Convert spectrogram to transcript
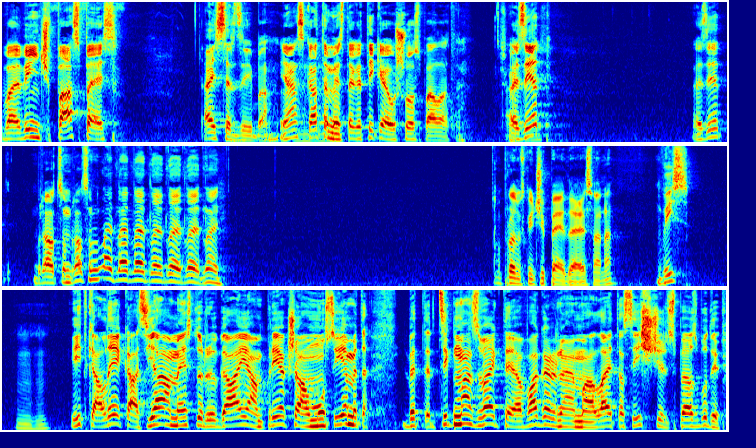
vai viņš paspēs aizsardzībā. Jā, skatāmies tagad tikai uz šo spēlētāju. Aiziet! Aiziet! Braucam, braucam, laid, laid, laid, laid, laid, laid, laid. Protams, ka viņš ir pēdējais, vai ne? Viss. Mm -hmm. It kā liekas, jā, mēs tur gājām priekšā un mūsu iemeta, bet cik maz vajag tajā vagarinājumā, lai tas izšķirtu spēles būtību.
